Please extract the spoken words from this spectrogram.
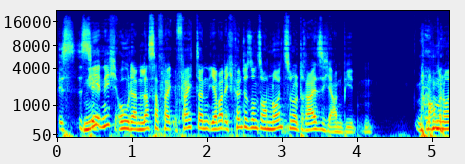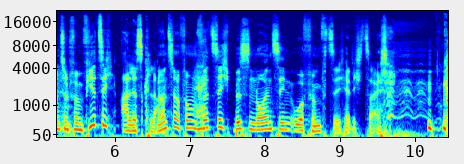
Ist, ist nee, ja nicht? Oh, dann lass er vielleicht, vielleicht dann, ja, warte, ich könnte sonst auch 19.30 Uhr anbieten. Machen wir 1945, alles klar. 1945 Hä? bis 19.50 Uhr hätte ich Zeit.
